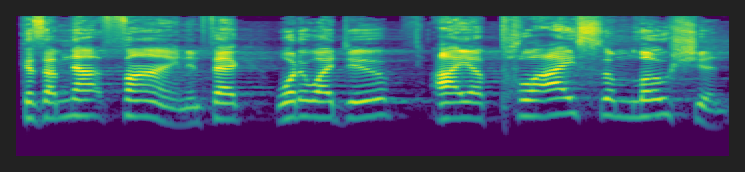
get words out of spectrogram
Because I'm not fine. In fact, what do I do? I apply some lotion.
